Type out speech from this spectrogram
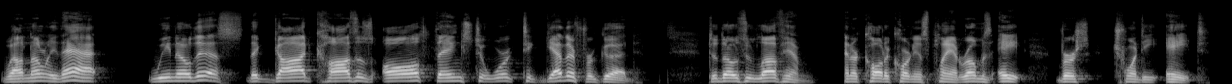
Well, not only that, we know this that God causes all things to work together for good to those who love him and are called according to his plan. Romans 8, verse 28.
